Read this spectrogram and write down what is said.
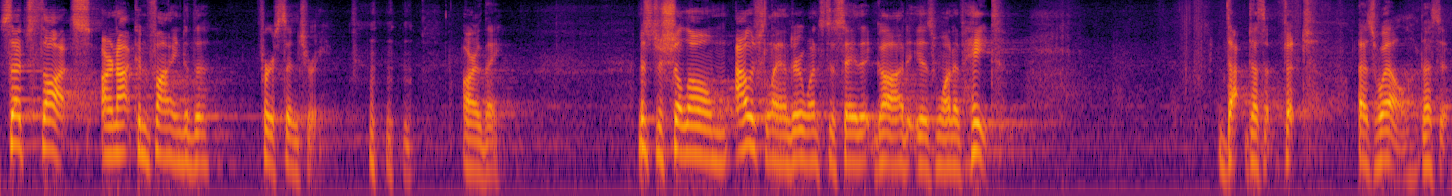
Such thoughts are not confined to the first century, are they? Mr. Shalom Auslander wants to say that God is one of hate. That doesn't fit as well, does it?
